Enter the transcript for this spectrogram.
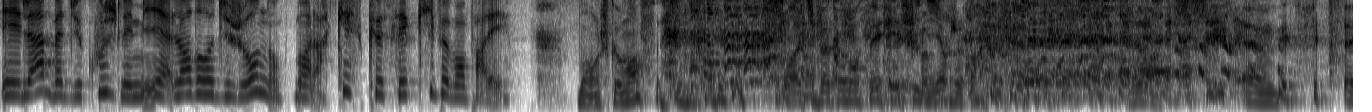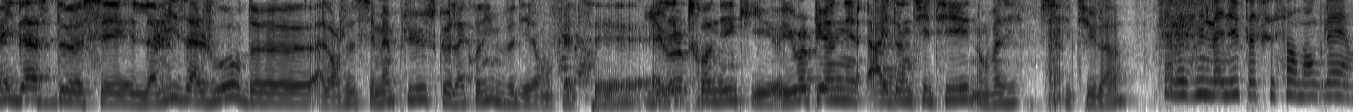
Et là, bah, du coup, je l'ai mis à l'ordre du jour. Donc, bon, alors, qu'est-ce que c'est? Qui peut m'en parler? Bon, je commence. Ouais, tu vas commencer et finir, je pense. Alors, euh, EIDAS 2, c'est la mise à jour de. Alors, je ne sais même plus ce que l'acronyme veut dire en fait. C'est Electronic European Identity. Non, vas-y, si tu l'as. Tiens, vas-y, Manu, parce que c'est en anglais. hein.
